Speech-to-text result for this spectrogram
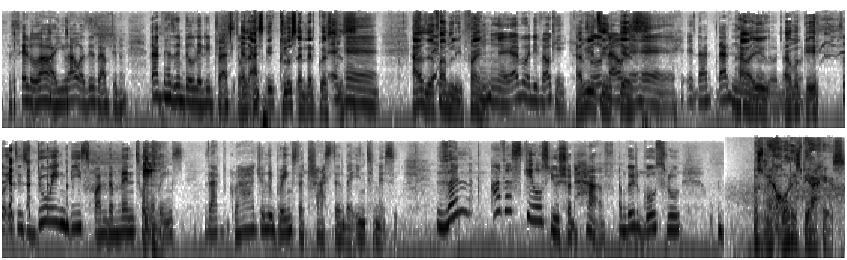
Hello, how are you? How was this afternoon? That doesn't build any trust. And asking close-ended questions. Eh, How's your family? Fine. Mm, Everybody, okay. Have you so eaten? now, Yes. eh, eh, that that. no, How are no, you? no, no, I'm okay. no. So it is doing these fundamental things that gradually brings the trust and the intimacy. Then other skills you should have. I'm going to go through. Los mejores viajes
